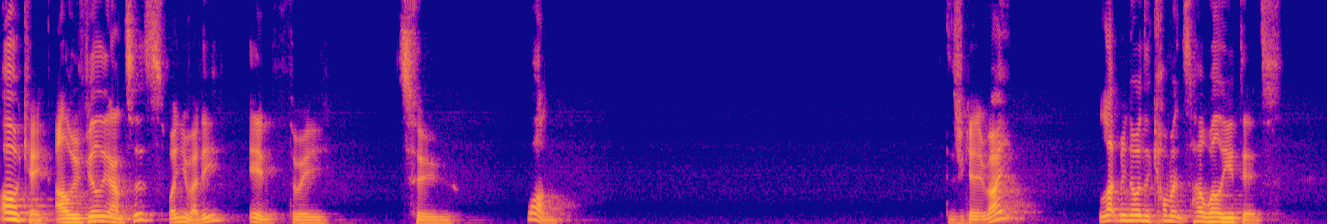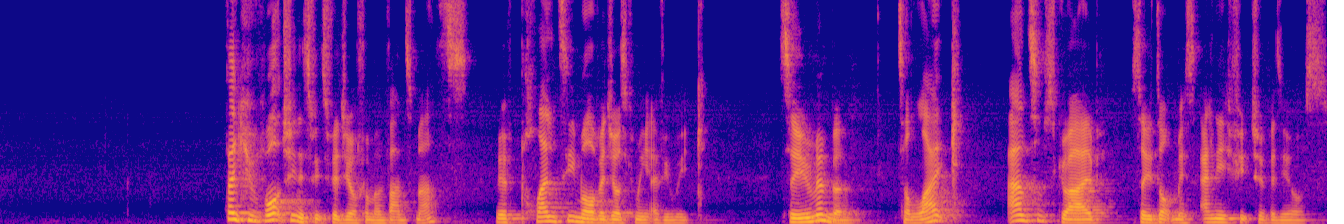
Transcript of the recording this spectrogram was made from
Okay, I'll reveal the answers when you're ready in three, two, one. Did you get it right? Let me know in the comments how well you did. Thank you for watching this week's video from Addvance Maths. We have plenty more videos coming every week. So you remember to like and subscribe so you don't miss any future videos.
